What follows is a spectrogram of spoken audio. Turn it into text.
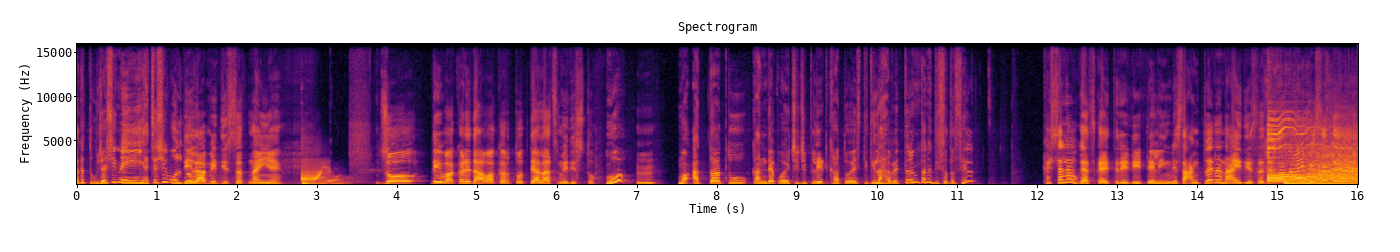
अगं तुझ्याशी नाही ह्याच्याशी बोलतो तिला मी दिसत नाहीये. जो देवाकडे धावा करतो त्यालाच मी दिसतो. हो? मग आता तू कांद्या पोह्याची जी प्लेट खातोयस ती तिला हवेत तरंगताना दिसत असेल? कशाला उगाच काहीतरी डिटेलिंग मी सांगतोय ना नाही दिसत आहे, तर नाही दिसत आहे.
